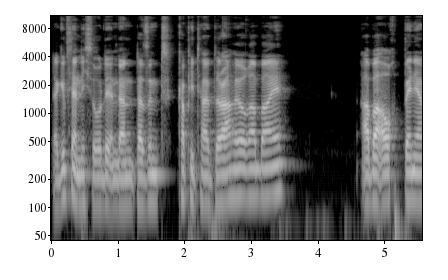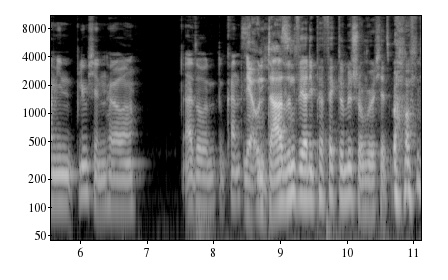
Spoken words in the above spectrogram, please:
Da gibt es ja nicht so, denn dann, da sind Kapital Bra-Hörer bei, aber auch Benjamin Blümchen-Hörer. Also du kannst. Ja, und da sind wir ja die perfekte Mischung, würde ich jetzt behaupten.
